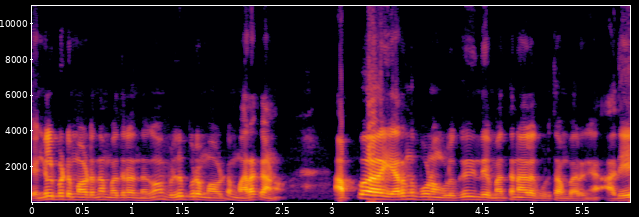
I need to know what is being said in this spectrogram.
செங்கல்பட்டு மாவட்டம் தான் மதுராந்தகம் விழுப்புரம் மாவட்டம் மரக்காணம். அப்போ இறந்து போனவங்களுக்கு இந்த மெத்தனாலை கொடுத்தா பாருங்க. அதே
